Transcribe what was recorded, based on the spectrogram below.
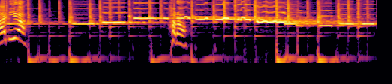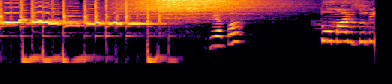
হারিয়া খারাপ তোমার যদি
